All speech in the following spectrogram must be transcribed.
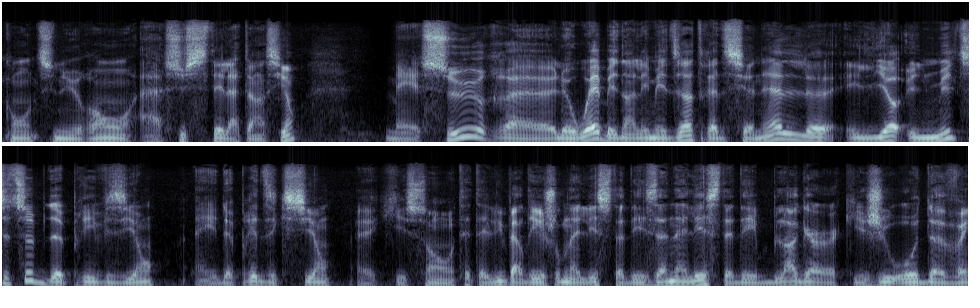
continueront à susciter l'attention. Mais sur euh, le web et dans les médias traditionnels, euh, il y a une multitude de prévisions et de prédictions euh, qui sont établies par des journalistes, des analystes et des blogueurs qui jouent au devin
